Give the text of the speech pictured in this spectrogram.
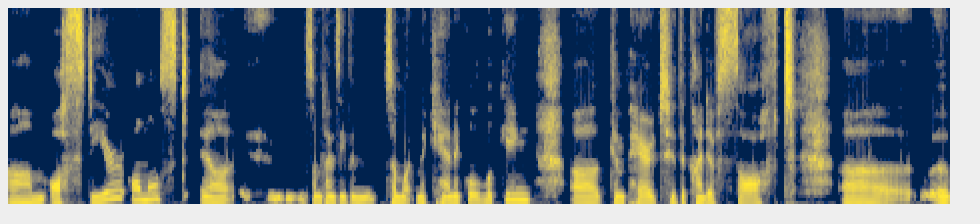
um, austere almost uh, sometimes even somewhat mechanical looking uh, compared to the kind of soft, uh, uh,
